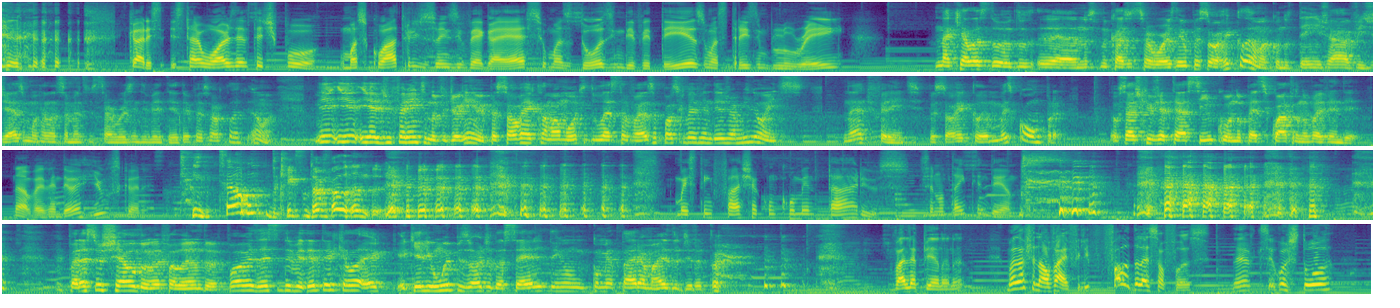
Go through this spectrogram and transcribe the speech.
Cara, Star Wars deve ter tipo umas quatro edições em VHS, umas 12 em DVDs, umas três em Blu-ray. Naquelas do. do- é, no, no caso de Star Wars, daí o pessoal reclama. Quando tem já vigésimo relançamento de Star Wars em DVD, daí o pessoal reclama. E, e- e é diferente no videogame, o pessoal vai reclamar um monte do Last of Us, eu posso que vai vender já milhões. Não é diferente. O pessoal reclama, mas compra. Ou você acha que o GTA V no PS4 não vai vender? Não, vai vender é Rios, cara. Então, do que, que você tá falando? Mas tem faixa com comentários. Você não tá entendendo. Parece o Sheldon, né, falando. Pô, mas esse DVD tem aquela, é- aquele um episódio da série tem um comentário a mais do diretor. Vale a pena, né? Mas afinal, vai, Felipe, fala do Last of Us, né? Que você gostou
